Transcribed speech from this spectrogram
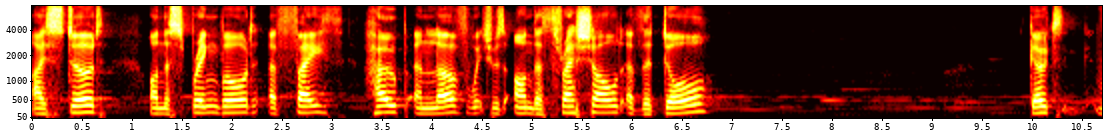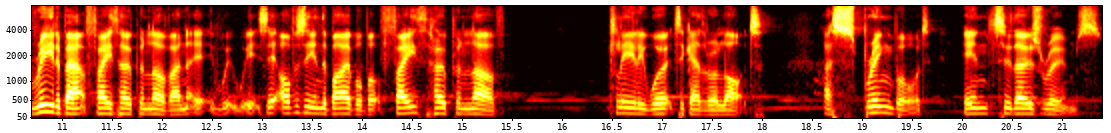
I stood on the springboard of faith, hope, and love, which was on the threshold of the door. Go to read about faith, hope, and love. And it's obviously in the Bible, but faith, hope, and love clearly work together a lot. A springboard into those rooms.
